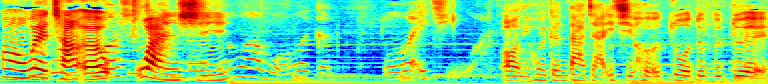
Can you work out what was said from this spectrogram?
哦为嫦娥惋惜。的话，我会跟我会一起。哦，你会跟大家一起合作，对不对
